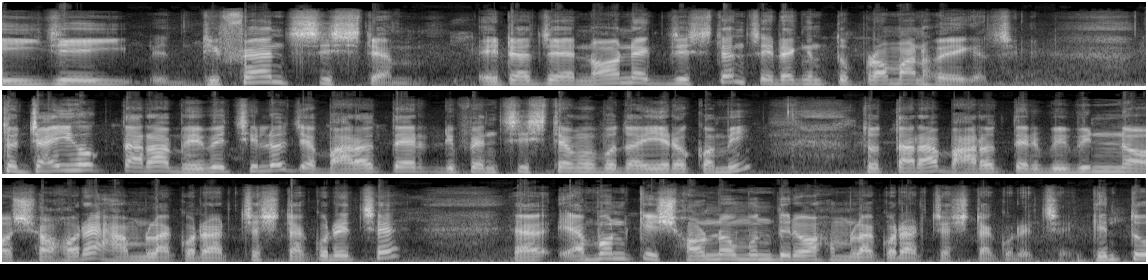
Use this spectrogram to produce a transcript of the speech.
এই যে ডিফেন্স সিস্টেম এটা যে নন এক্সিস্টেন্স এটা কিন্তু প্রমাণ হয়ে গেছে। তো যাই হোক, তারা ভেবেছিল যে ভারতের ডিফেন্স সিস্টেমও বোধহয় এরকমই। তো তারা ভারতের বিভিন্ন শহরে হামলা করার চেষ্টা করেছে। এমনকি স্বর্ণ মন্দিরেও হামলা করার চেষ্টা করেছে। কিন্তু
